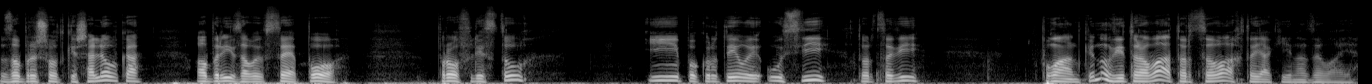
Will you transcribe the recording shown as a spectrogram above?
з обрешотки шальовка. Обрізали все по профлісту і покрутили усі торцеві планки. Ну, вітрова, торцева, хто як її називає.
